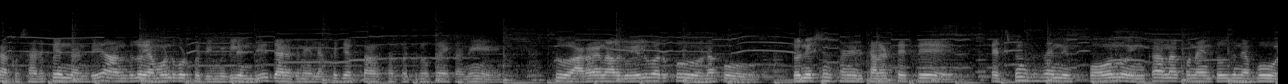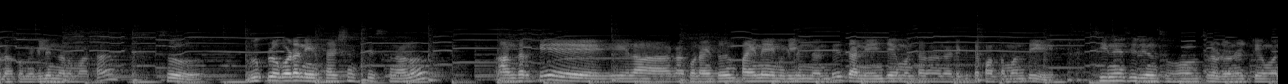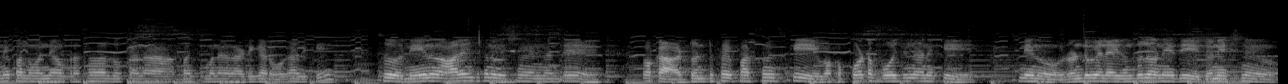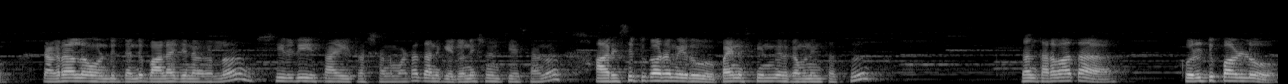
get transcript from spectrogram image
నాకు సరిపోయిందండి అందులో అమౌంట్ కూడా కొద్దిగా మిగిలింది దానికి నేను లెక్క చెప్తాను సార్ ప్రతి రూపాయి కానీ. సో అరవై నాలుగు వేలు వరకు నాకు డొనేషన్స్ అనేది కలెక్ట్ అయితే ఎక్స్పెన్సెస్ అన్ని ఫోన్ ఇంకా నాకు నైన్ థౌజండ్ అబోవ్ నాకు మిగిలిందనమాట సో గ్రూప్లో కూడా నేను సజెషన్స్ తీసుకున్నాను. అందరికీ ఇలా నాకు నైన్ థౌసండ్ పైన మిగిలిందండి. దాన్ని ఏం చేయమంటారు అని అడిగితే కొంతమంది సీనియర్ సిటిజన్స్ హోమ్స్లో డొనేట్ చేయమని కొంతమంది ఏమో ప్రసాదాల రూపాయన పంచమని అని అడిగారు ఉగాదికి. సో నేను ఆలోచించుకున్న విషయం ఏంటంటే ఒక ట్వంటీ ఫైవ్ పర్సన్స్కి ఒక పూట భోజనానికి నేను రెండు వేల ఐదు వందలు అనేది డొనేషన్ నగరాల్లో ఉండిద్దండి. బాలాజీ నగర్లో షిరిడి సాయి ట్రస్ట్ అనమాట దానికి డొనేషన్ చేశాను. ఆ రిసిప్ట్ కూడా మీరు పైన స్క్రీన్ మీద గమనించవచ్చు దాని తర్వాత కొరిటిపాడులో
